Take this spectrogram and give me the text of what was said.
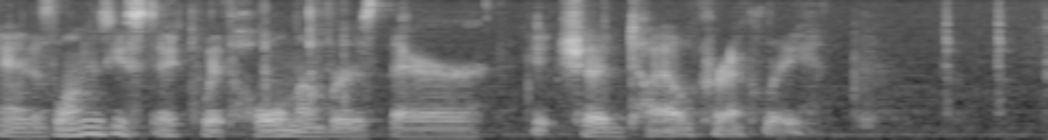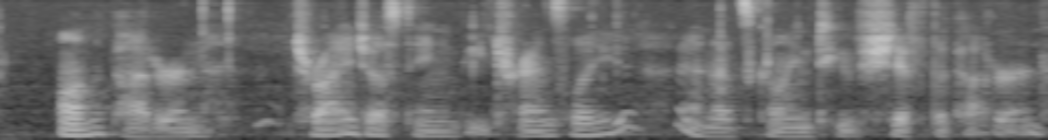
And as long as you stick with whole numbers there, it should tile correctly. On the pattern, try adjusting the translate and that's going to shift the pattern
